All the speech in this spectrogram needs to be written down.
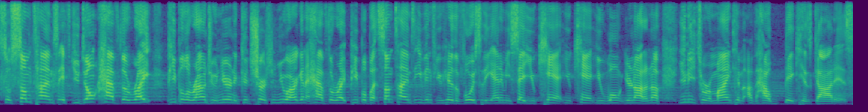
So sometimes, if you don't have the right people around you, and you're in a good church, and you are going to have the right people, but sometimes, even if you hear the voice of the enemy say, You can't, you can't, you won't, you're not enough, you need to remind him of how big his God is.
